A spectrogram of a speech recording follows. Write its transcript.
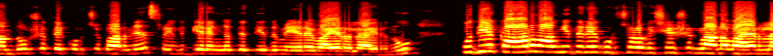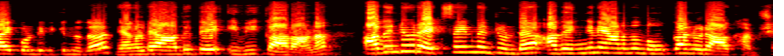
സന്തോഷത്തെ കുറിച്ച് പറഞ്ഞ് ശ്രീവിദ്യ രംഗത്തെത്തിയതും ഏറെ വൈറലായിരുന്നു. പുതിയ കാർ വാങ്ങിയതിനെ കുറിച്ചുള്ള വിശേഷങ്ങളാണ് വൈറലായി കൊണ്ടിരിക്കുന്നത് ഞങ്ങളുടെ ആദ്യത്തെ ഇവി കാറാണ്. അതിന്റെ ഒരു എക്സൈറ്റ്മെന്റ് ഉണ്ട്. അതെങ്ങനെയാണെന്ന് നോക്കാൻ ഒരു ആകാംക്ഷ.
